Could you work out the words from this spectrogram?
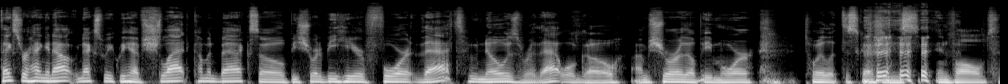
thanks for hanging out. Next week we have Schlatt coming back, so be sure to be here for that. Who knows where that will go? I'm sure there'll be more toilet discussions involved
